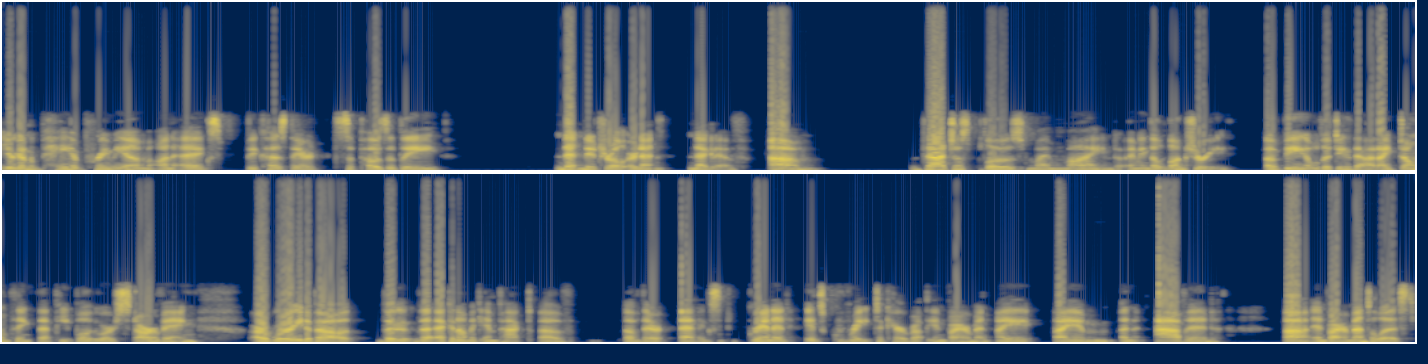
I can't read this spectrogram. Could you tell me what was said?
you're going to pay a premium on eggs because they're supposedly net neutral or net negative. Um, that just blows my mind. I mean, the luxury of being able to do that. I don't think that people who are starving are worried about the the economic impact of of their eggs. Granted, it's great to care about the environment. I I am an avid uh, environmentalist,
